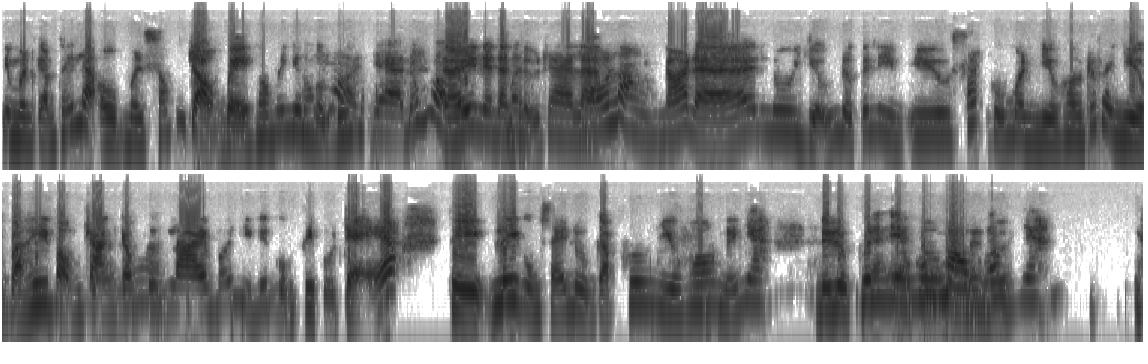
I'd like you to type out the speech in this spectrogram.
thì mình cảm thấy là ồ mình sống trọn vẹn hơn với nhân vật đúng rồi dạ đúng rồi đấy nên là thực ra là lần... nó đã nuôi dưỡng được cái niềm yêu sách của mình nhiều hơn rất là nhiều và hy vọng rằng trong tương lai với những cái cuộc thi của trẻ thì ly cũng sẽ được gặp hương nhiều hơn nữa nha để được vinh em cũng mong nữa nha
